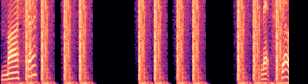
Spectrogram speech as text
Master. Let's go.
